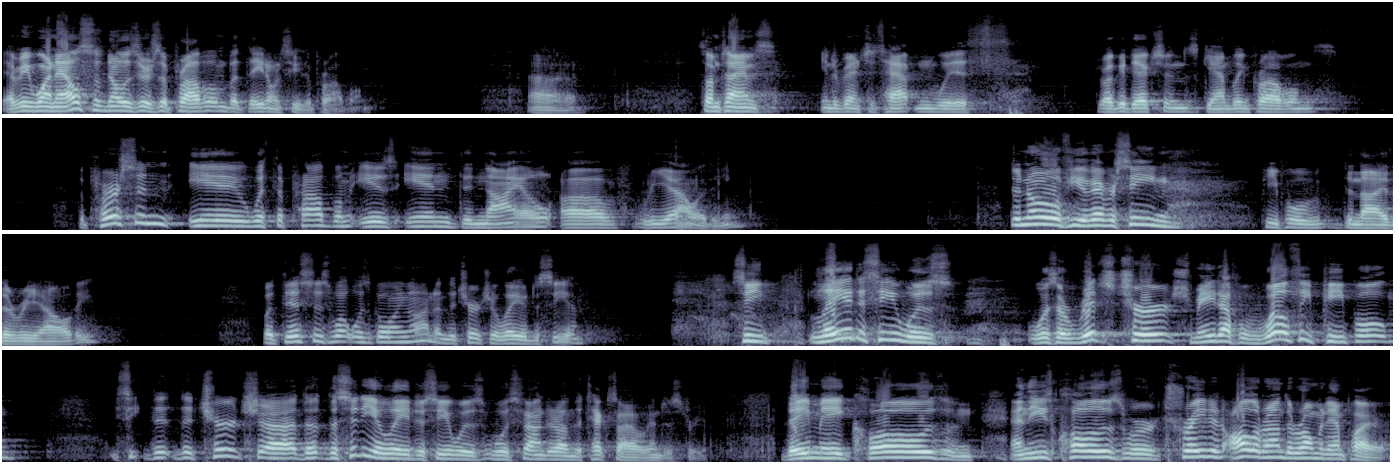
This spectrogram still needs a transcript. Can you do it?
Everyone else knows there's a problem, but they don't see the problem. Uh, sometimes interventions happen with drug addictions, gambling problems. The person with the problem is in denial of reality. Don't know if you've ever seen people deny their reality, but this is what was going on in the church of Laodicea. See, Laodicea was was a rich church made up of wealthy people. You see, the, the church, uh, the, the city of Laodicea was, was founded on the textile industry. They made clothes, and, and these clothes were traded all around the Roman Empire.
